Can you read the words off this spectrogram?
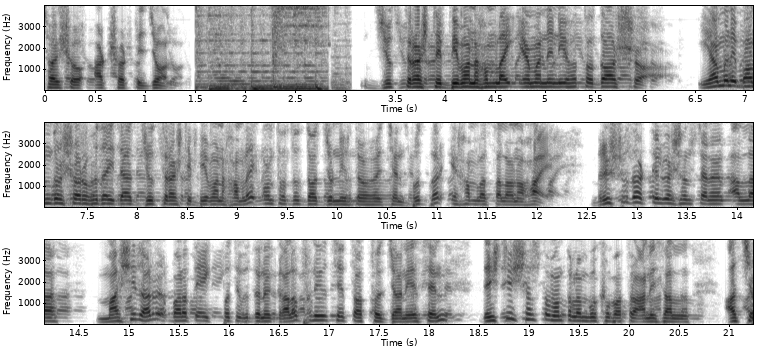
ছয়শো আটষট্টি জন। যুক্তরাষ্ট্রের বিমান হামলায় ইয়েমেনে নিহত দশ। ইয়েমেনে বন্দর শহর হুদাইদা যুক্তরাষ্ট্রের বিমান হামলায় অন্তত দশ জন নিহত হয়েছেন। বুধবার এ হামলা চালানো হয়। বৃহস্পতিবার টেলিভিশন চ্যানেল আল্লাহ মাসিরার ভারতে এক প্রতিবেদনে গালফ নিউজে তথ্য জানিয়েছেন, দেশটির স্বাস্থ্য মন্ত্রণালয়ের মুখপাত্র আনিসাল আচ্ছা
